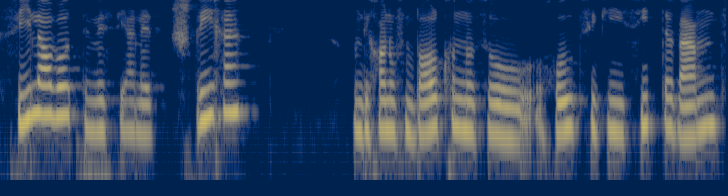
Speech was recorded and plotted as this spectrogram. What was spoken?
sein lassen dann müsste ich auch nicht streichen. Und ich habe auf dem Balkon noch so holzige Seitenwände,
